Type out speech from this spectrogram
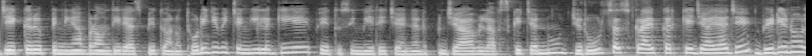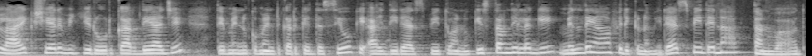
ਜੇਕਰ ਪਿੰਨੀਆਂ ਬਣਾਉਣ ਦੀ ਰੈਸਪੀ ਤੁਹਾਨੂੰ ਥੋੜੀ ਜਿਹੀ ਵੀ ਚੰਗੀ ਲੱਗੀ ਏ, ਫਿਰ ਤੁਸੀਂ ਮੇਰੇ ਚੈਨਲ ਪੰਜਾਬ ਲਵਸ ਕਿਚਨ ਨੂੰ ਜਰੂਰ ਸਬਸਕ੍ਰਾਈਬ ਕਰਕੇ ਜਾਇਆ ਜੇ। ਵੀਡੀਓ ਨੂੰ ਲਾਈਕ, ਸ਼ੇਅਰ ਵੀ ਜਰੂਰ ਕਰਦੇ ਆ ਜੇ ਤੇ ਮੈਨੂੰ ਕਮੈਂਟ ਕਰਕੇ ਦੱਸਿਓ ਕਿ ਅੱਜ ਦੀ ਰੈਸਪੀ ਤੁਹਾਨੂੰ ਕਿਸ ਤਰ੍ਹਾਂ ਦੀ ਲੱਗੀ। ਮਿਲਦੇ ਆਂ ਫਿਰ ਇੱਕ ਨਵੀਂ ਰੈਸਪੀ ਦੇ ਨਾਲ। ਧੰਨਵਾਦ।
